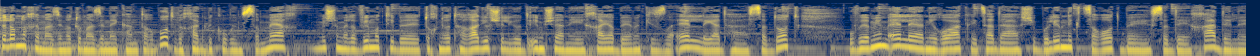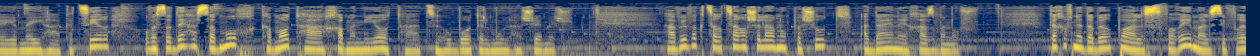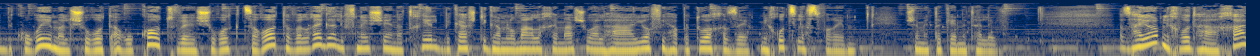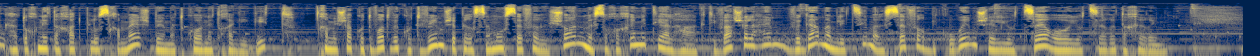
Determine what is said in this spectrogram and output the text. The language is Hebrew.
שלום לכם, מאזינות ומאזיני כאן תרבות וחג ביקורים שמח. מי שמלווים אותי בתוכניות הרדיו שלי יודעים שאני חיה בעמק יזרעאל, ליד השדות, ובימים אלה אני רואה כיצד השיבולים נקצרות בשדה אחד, אלה ימי הקציר, ובשדה הסמוך קמות החמניות הצהובות אל מול השמש. האביב הקצרצר שלנו פשוט עדיין נאחז בנוף. תכף נדבר פה על ספרים, על ספרי ביקורים, על שורות ארוכות ושורות קצרות, אבל רגע לפני שנתחיל, ביקשתי גם לומר לכם משהו על היופי הפתוח הזה, מחוץ לספרים, שמתקן את הלב. אז היום, לכבוד החג, התוכנית אחת פלוס חמש במתכונת חגיגית. חמישה כותבות וכותבים שפרסמו ספר ראשון, משוחחים איתי על הכתיבה שלהם, וגם ממליצים על ספר ביקורים של יוצר או יוצרת אחרים.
